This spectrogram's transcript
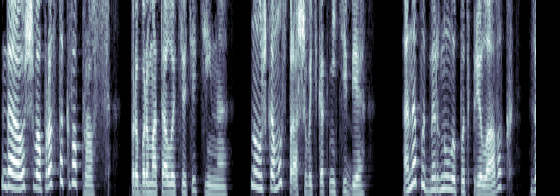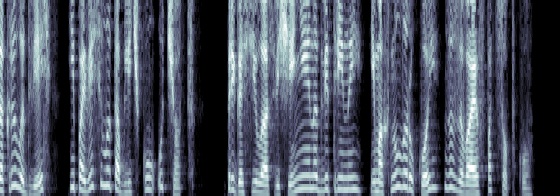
«Да уж, вопрос так вопрос», — пробормотала тетя Тина. «Ну уж кому спрашивать, как не тебе?» Она поднырнула под прилавок, закрыла дверь и повесила табличку «Учет». Пригасила освещение над витриной и махнула рукой, зазывая в подсобку.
